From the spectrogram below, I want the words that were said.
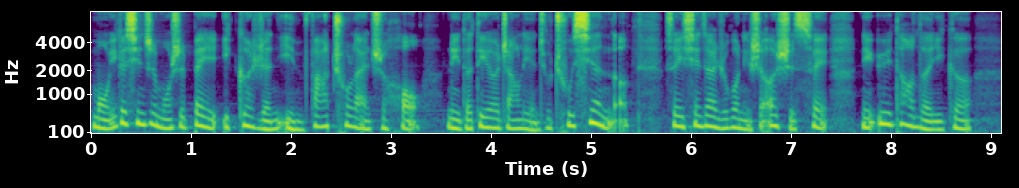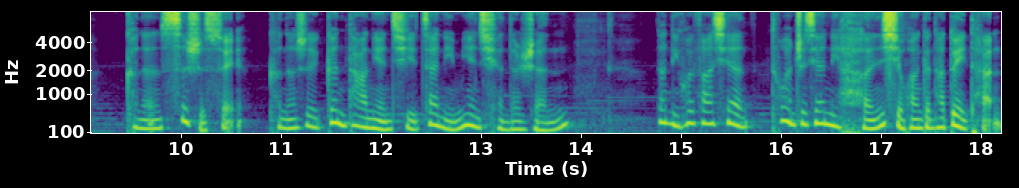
某一个心智模式被一个人引发出来之后，你的第二张脸就出现了。所以现在，如果你是二十岁，你遇到了一个可能四十岁，可能是更大年纪在你面前的人，那你会发现。突然之间，你很喜欢跟他对谈，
